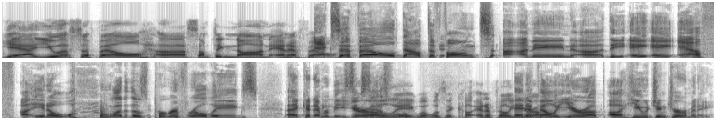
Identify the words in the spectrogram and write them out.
yeah, USFL, uh, something non NFL. XFL, now defunct. I mean, uh, the AAF, uh, you know, one of those peripheral leagues that could never be Euro successful. League. What was it called? NFL Europe. NFL Europe, uh, huge in Germany.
